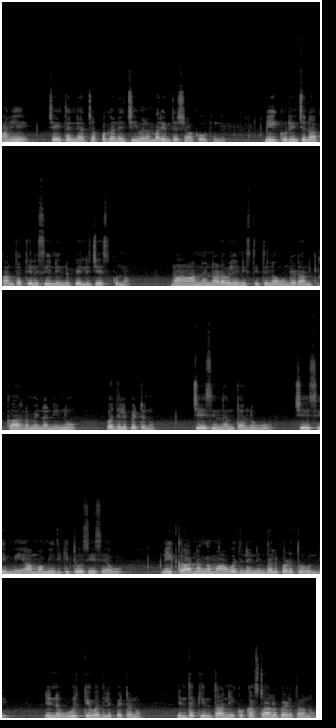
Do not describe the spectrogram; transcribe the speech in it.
అని చైతన్య చెప్పగానే జీవన మరింత షాక్ అవుతుంది. నీ గురించి నాకు అంతా తెలిసే నిన్ను పెళ్ళి చేసుకున్నా. మా అన్న నడవలేని స్థితిలో ఉండడానికి కారణమైన నిన్ను వదిలిపెట్టను. చేసిందంతా నువ్వు. చేసి మీ అమ్మ మీదికి తోసేశావు. నీ కారణంగా మా వదిన నిందలు పడుతూ ఉంది. నిన్ను ఊరికే వదిలిపెట్టను. ఇంతకింత నీకు కష్టాలు పెడతాను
